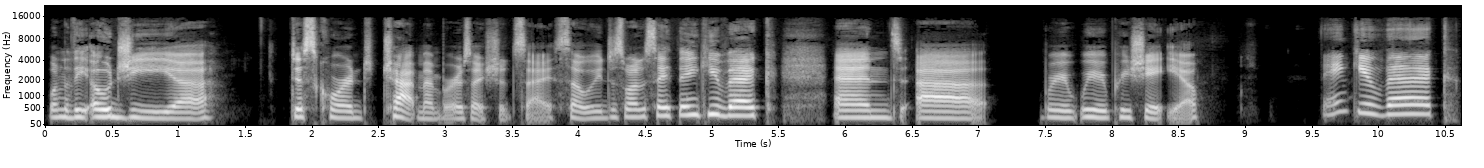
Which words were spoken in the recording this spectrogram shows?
one of the OG uh, Discord chat members, I should say. So we just want to say thank you, Vic, and uh, we we appreciate you. Thank you, Vic.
